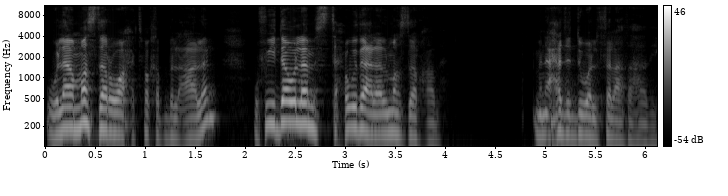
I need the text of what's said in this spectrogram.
ولا مصدر واحد فقط بالعالم وفي دولة مستحوذة على المصدر هذا من أحد الدول الثلاثة هذه.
